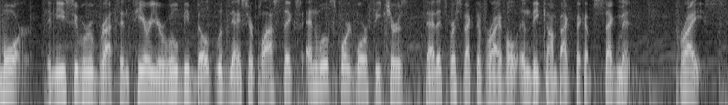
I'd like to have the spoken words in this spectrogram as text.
more. The new Subaru Brat's interior will be built with nicer plastics and will sport more features than its prospective rival in the compact pickup segment. Price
